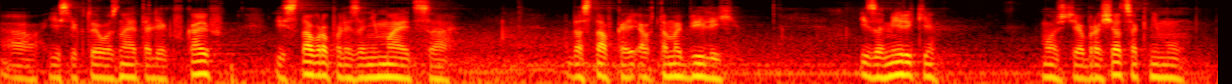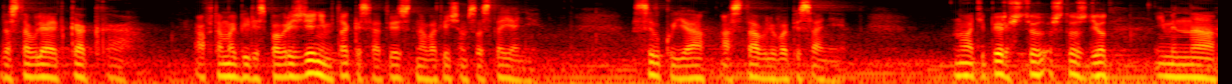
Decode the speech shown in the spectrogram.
э, если кто его знает, Олег в кайф, из Ставрополя занимается доставкой автомобилей из Америки. Можете обращаться к нему, доставляет как э, автомобили с повреждением, так и, соответственно, в отличном состоянии. Ссылку я оставлю в описании. Ну а теперь что, что ждет именно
